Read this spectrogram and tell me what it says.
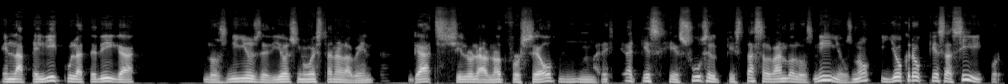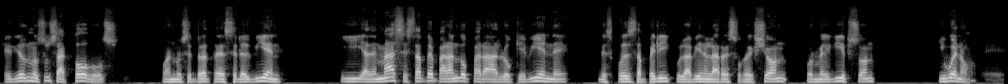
en la película te diga, los niños de Dios no están a la venta. God's children are not for sale. Pareciera que es Jesús el que está salvando a los niños, ¿no? Y yo creo que es así, porque Dios nos usa a todos cuando se trata de hacer el bien. Y además se está preparando para lo que viene. Después de esta película viene la resurrección por Mel Gibson. Y bueno, eh,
